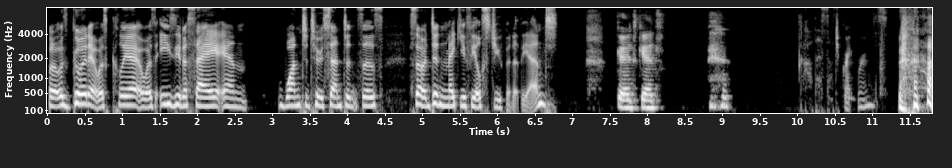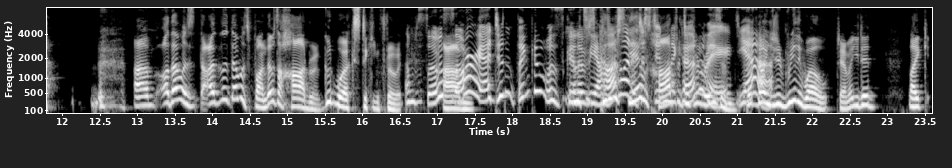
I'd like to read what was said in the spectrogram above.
But it was good. It was clear. It was easy to say in one to two sentences, so it didn't make you feel stupid at the end. Good, good. God, they're such great rooms. Um, oh, that was uh, that was fun. That was a hard room. Good work sticking through it. I'm so sorry. I didn't think it was going to be a hard was- one. yeah, it it just was hard didn't for different reasons. Yeah. But no, you did really well, Gemma. You did like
